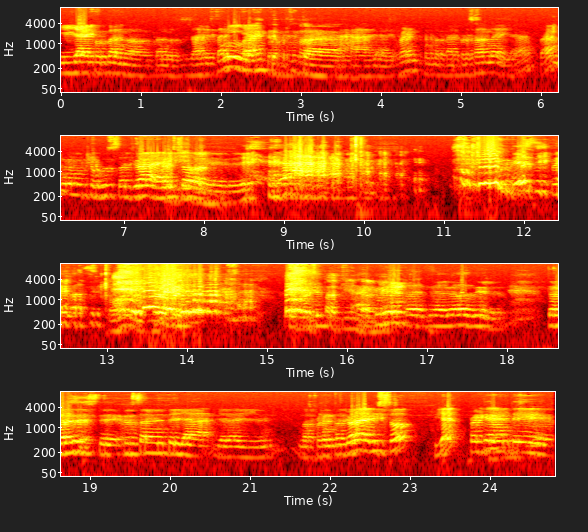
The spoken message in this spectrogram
Y ya ahí fue cuando, cuando sale esta niña. Te presento a... Ajá, ya, presento a tal persona y ya. Ah, bueno, mucho gusto. Yo he visto de. de... ¡Qué imbécil, pero. Te presento a. Entonces, este, justamente ya, ya de ahí nos presentó. Yo la he visto y ya, prácticamente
